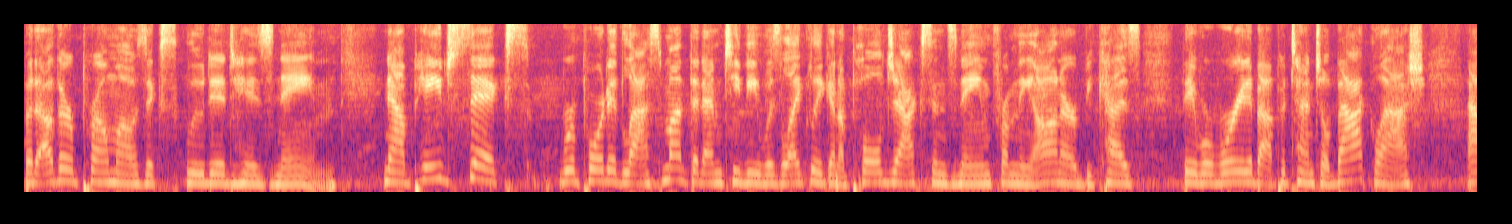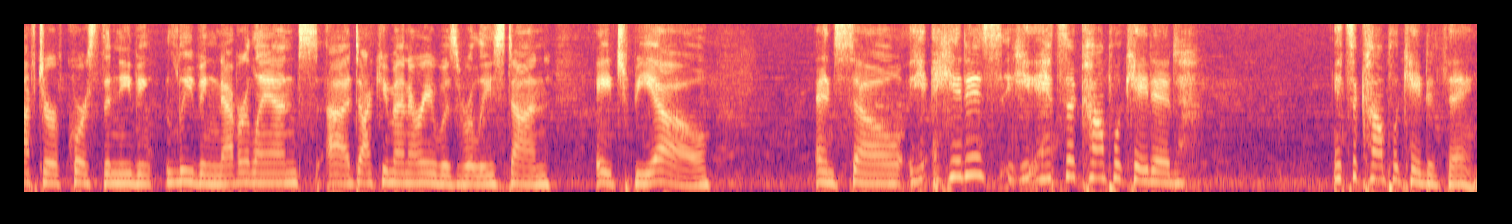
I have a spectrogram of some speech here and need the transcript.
but other promos excluded his name. Now, Page Six reported last month that MTV was likely going to pull Jackson's name from the honor because they were worried about potential backlash after, of course, the Leaving, Leaving Neverland uh, documentary was released on HBO. And so it is, it's a complicated, it's a complicated thing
